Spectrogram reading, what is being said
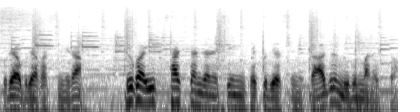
부랴부랴 갔습니다. 불과 24시간 전에 쓰인 댓글이었으니까 아주 믿을만했죠.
